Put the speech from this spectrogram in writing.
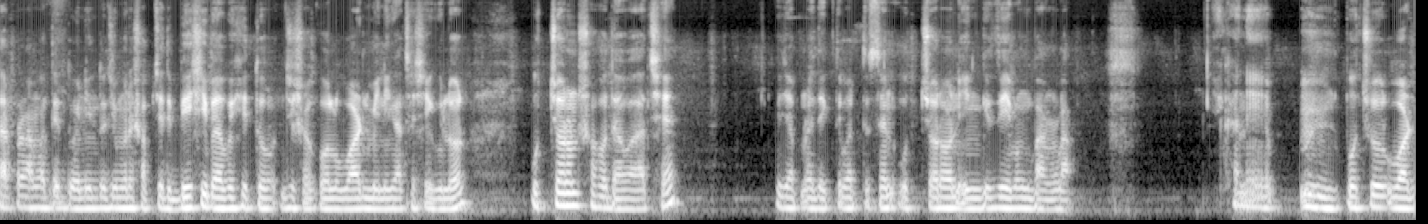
তারপর আমাদের দৈনন্দিন জীবনে সবচেয়ে বেশি ব্যবহৃত যে সকল ওয়ার্ড মিনিং আছে, সেগুলোর উচ্চারণ সহ দেওয়া আছে। এই যে আপনারা দেখতে পারতেছেন, উচ্চারণ ইংরেজি এবং বাংলা। এখানে প্রচুর ওয়ার্ড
